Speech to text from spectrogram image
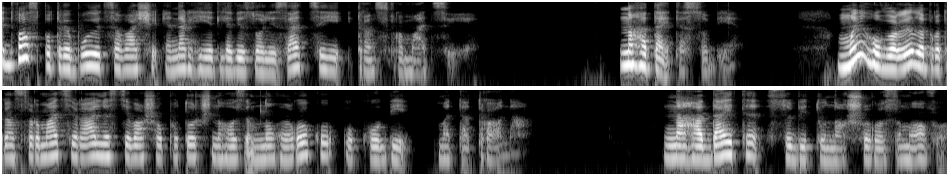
Від вас потребуються ваші енергії для візуалізації і трансформації. Нагадайте собі, ми говорили про трансформацію реальності вашого поточного земного року у кубі Метатрона. Нагадайте собі ту нашу розмову.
